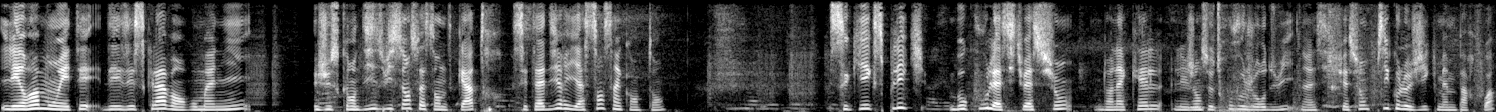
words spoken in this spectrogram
Les Roms ont été des esclaves en Roumanie jusqu'en 1864, c'est-à-dire il y a 150 ans. Ce qui explique beaucoup la situation dans laquelle les gens se trouvent aujourd'hui, dans la situation psychologique même parfois,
